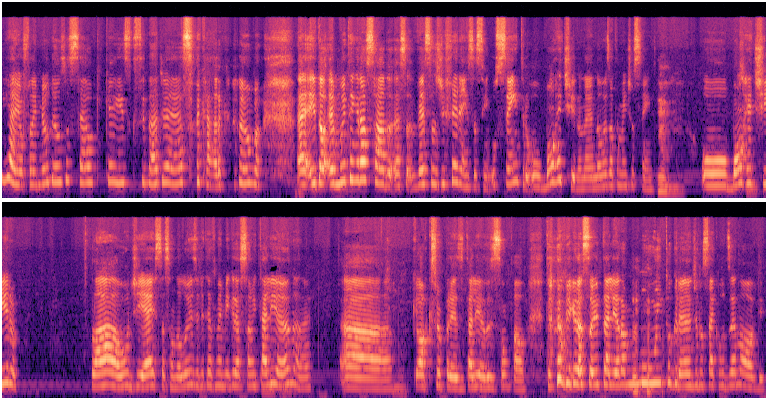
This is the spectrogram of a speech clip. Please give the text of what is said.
E aí eu falei, meu Deus do céu, o que, que é isso? Que cidade é essa, cara? Caramba. É, então, é muito engraçado essa, ver essas diferenças, assim. O centro, o Bom Retiro, né? Não exatamente o centro. Uhum. O Bom Sim. Retiro, lá onde é a Estação da Luz, ele teve uma imigração italiana, né? A... Ó, que surpresa, italianos de São Paulo. Teve uma migração italiana muito grande no século XIX,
